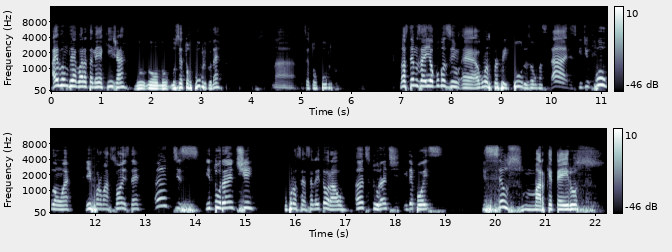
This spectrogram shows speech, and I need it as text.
aí vamos ver agora também aqui já no, no, no setor público, né? Na setor público, nós temos aí algumas, é, algumas prefeituras, algumas cidades que divulgam é, informações, né? Antes e durante o processo eleitoral, antes, durante e depois, e seus marqueteiros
